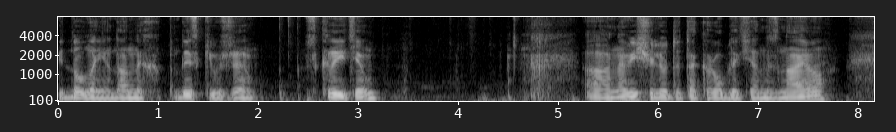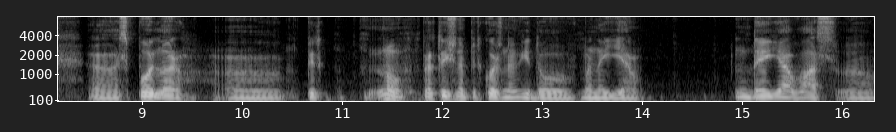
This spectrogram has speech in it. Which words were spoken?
відновлення даних дисків вже скриті. Навіщо люди так роблять, я не знаю. Е, Спойлер, е, під, ну, практично під кожним відео в мене є, де я вас е,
